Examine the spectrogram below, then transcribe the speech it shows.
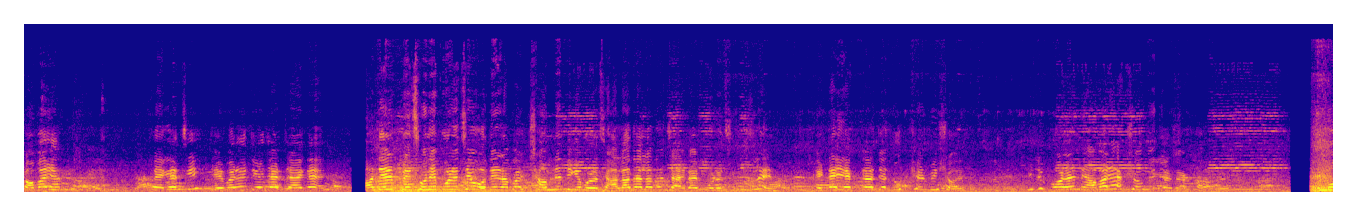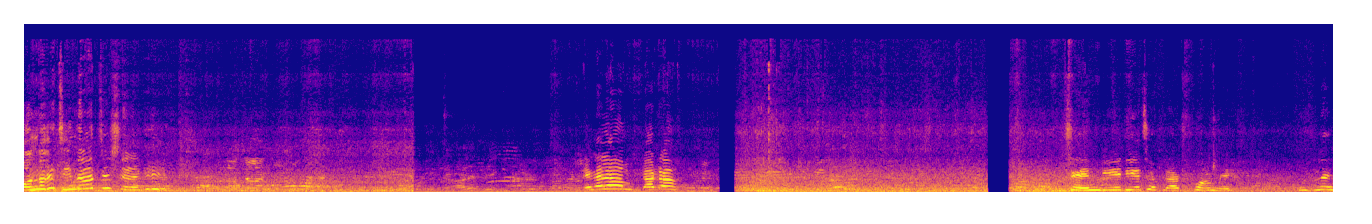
সবাই হয়ে গেছি। এবারে যে যার জায়গায় আমাদের পেছনে পড়েছে, ওদের আবার সামনের দিকে পড়েছে, আলাদা আলাদা জায়গায় পড়েছে, বুঝলেন? এটাই একটা যে দুঃখের বিষয়। কিছু করার নেই, আবার একসঙ্গে দেখা হবে। বন্ধুকে চিনতে পারছিস না নাকি? এগেলাম টাটা। ট্রেন দিয়ে দিয়েছে প্ল্যাটফর্মে, বুঝলেন?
